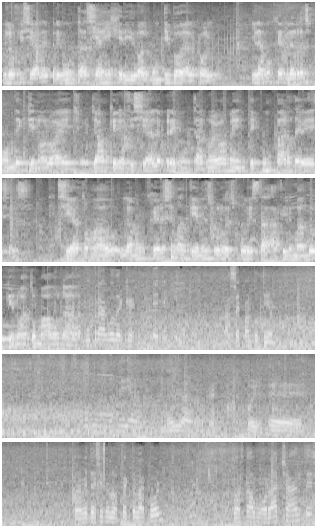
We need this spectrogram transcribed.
El oficial le pregunta si ha ingerido algún tipo de alcohol y la mujer le responde que no lo ha hecho y aunque el oficial le pregunta nuevamente un par de veces si ha tomado, la mujer se mantiene en su respuesta afirmando que no ha tomado nada. ¿Un trago de qué? De tequila. ¿Hace cuánto tiempo? Hace como media hora. Media hora, ok. Pues, eh, ¿todavía está haciendo el efecto del alcohol? ¿Tú has estado borracha antes?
